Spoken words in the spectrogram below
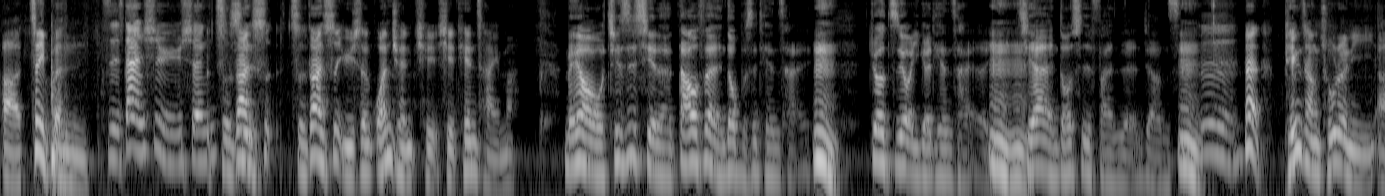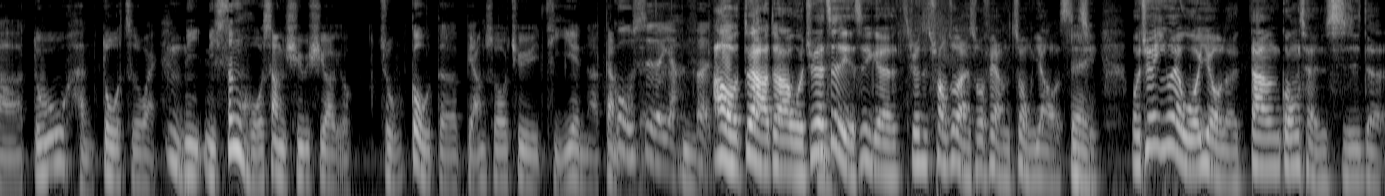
啊，这本子弹是余生，子弹是子弹是余生，完全写写天才吗？没有，其实写的大部分人都不是天才，嗯就只有一个天才而已，嗯嗯其他人都是凡人这样子。嗯。嗯，那平常除了你啊、读很多之外，嗯你你生活上需不需要有足够的，比方说去体验啊，干嘛故事的养分。哦，对啊，对啊，我觉得这也是一个就是创作来说非常重要的事情。对。我觉得，因为我有了当工程师的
